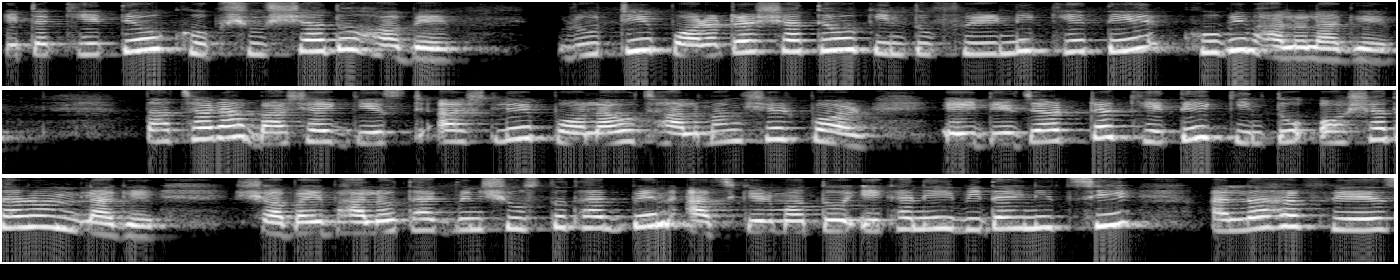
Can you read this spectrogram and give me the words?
এটা খেতেও খুব সুস্বাদু হবে। রুটি পরোটার সাথেও কিন্তু ফিরনি খেতে খুবই ভালো লাগে। তাছাড়া বাসায় গেস্ট আসলে পোলাও, ঝাল মাংসের পর এই ডেজার্টটা খেতে কিন্তু অসাধারণ লাগে। সবাই ভালো থাকবেন, সুস্থ থাকবেন। আজকের মতো এখানেই বিদায় নিচ্ছি। আল্লাহ হাফেজ।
